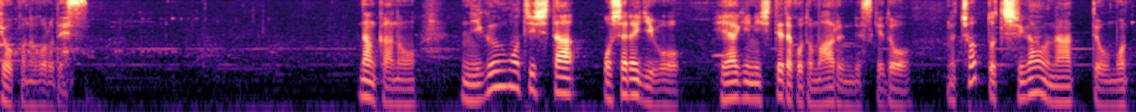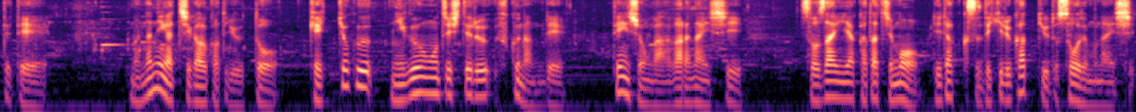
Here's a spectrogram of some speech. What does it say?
今日この頃です。なんかあの二軍落ちしたおしゃれ着を部屋着にしてたこともあるんですけどちょっと違うなって思ってて、まあ、何が違うかというと結局二軍落ちしてる服なんでテンションが上がらないし素材や形もリラックスできるかっていうとそうでもないし。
